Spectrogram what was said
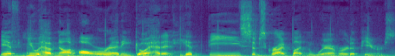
If you have not already, go ahead and hit the subscribe button wherever it appears.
